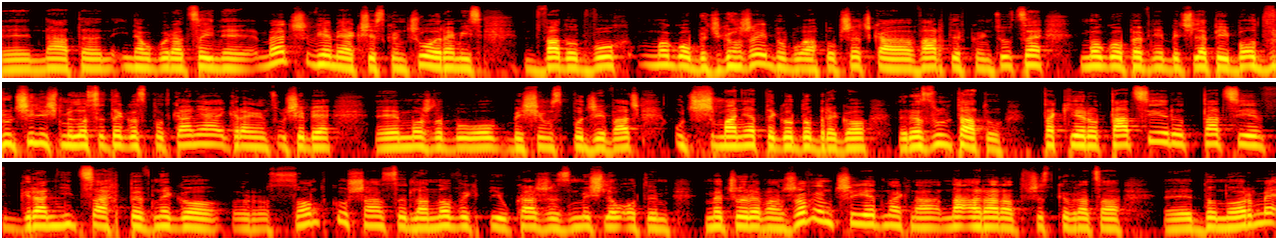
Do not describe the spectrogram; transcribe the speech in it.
y, na ten inauguracyjny mecz. Wiemy, jak się skończyło. Remis 2 do 2. Mogło być gorzej, bo była poprzeczka warty w końcówce. Mogło pewnie być lepiej, bo odwróciliśmy losy tego spotkania. Grając u siebie, y, można byłoby się spodziewać utrzymania tego dobrego rezultatu. Takie rotacje, rotacje w granicach pewnego rozsądku, szanse dla nowych piłkarzy z myślą o tym meczu rewanżowym, czy jednak na, na Ararat wszystko wraca e, do normy,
